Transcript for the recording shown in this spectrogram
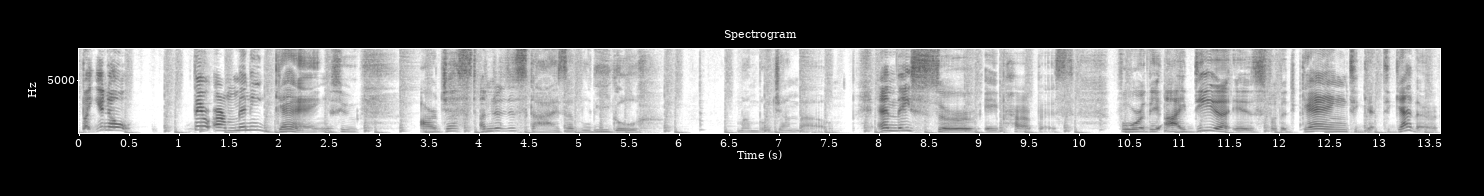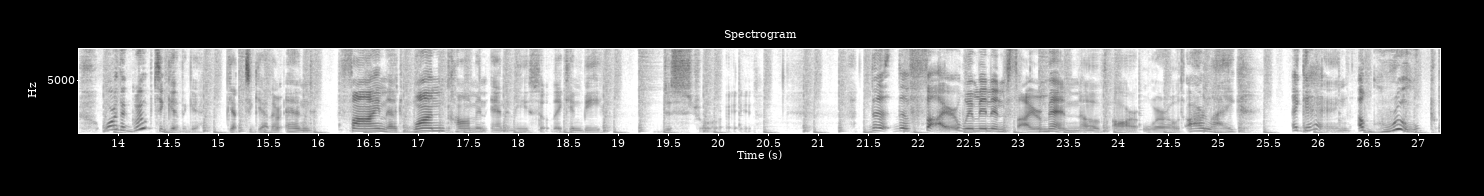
But you know, there are many gangs who are just under the disguise of legal mumbo jumbo. And they serve a purpose. For the idea is for the gang to get together, or the group to get, get together and find that one common enemy so they can be destroyed. The, the fire women and firemen of our world are like a gang, a group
